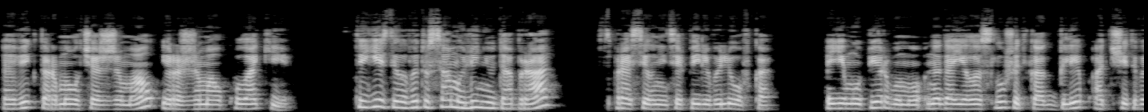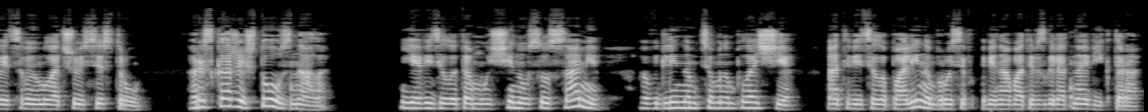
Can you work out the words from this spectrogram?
Виктор молча сжимал и разжимал кулаки. «Ты ездил в эту самую линию добра?» – спросил нетерпеливый Левка. Ему первому надоело слушать, как Глеб отчитывает свою младшую сестру. «Расскажи, что узнала?» «Я видела там мужчину с усами в длинном темном плаще», ответила Полина, бросив виноватый взгляд на Виктора.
